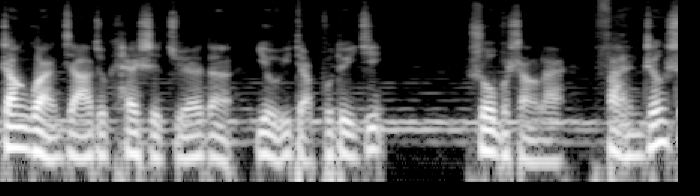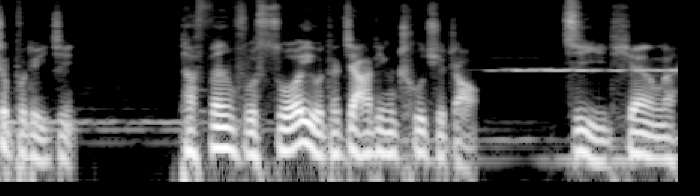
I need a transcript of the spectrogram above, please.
张管家就开始觉得有一点不对劲，说不上来，反正是不对劲。他吩咐所有的家丁出去找，几天了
